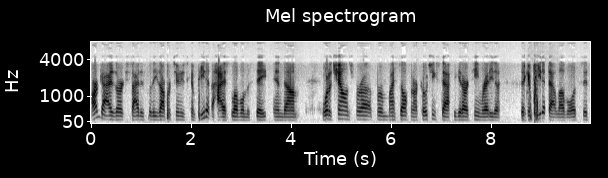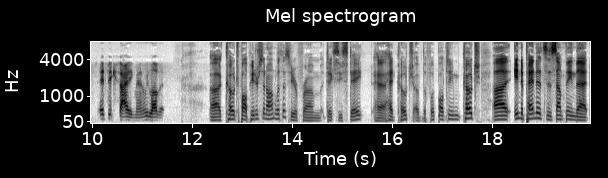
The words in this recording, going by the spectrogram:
our guys are excited for these opportunities to compete at the highest level in the state, and um, what a challenge for uh, for myself and our coaching staff to get our team ready to to compete at that level. It's it's it's exciting, man. We love it. Uh, coach Paul Peterson on with us here from Dixie State, uh, head coach of the football team. Coach, uh, independence is something that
